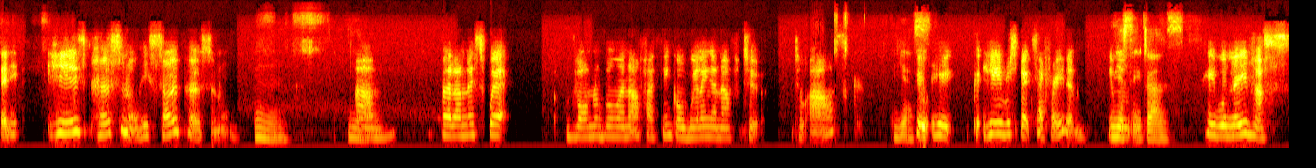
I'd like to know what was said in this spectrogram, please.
that he, he is personal. He's so personal. Mm. Yeah. Um, but unless we're vulnerable enough, I think, or willing enough to to ask, yes, he, he he respects our freedom. He yes, will, he does. He will leave us.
